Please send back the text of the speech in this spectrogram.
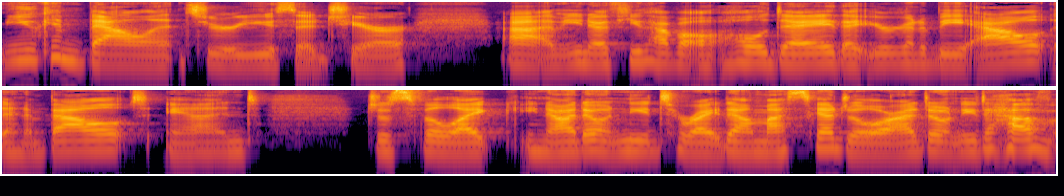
you can balance your usage here. Um, you know, if you have a whole day that you're going to be out and about and just feel like, you know, I don't need to write down my schedule or I don't need to have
